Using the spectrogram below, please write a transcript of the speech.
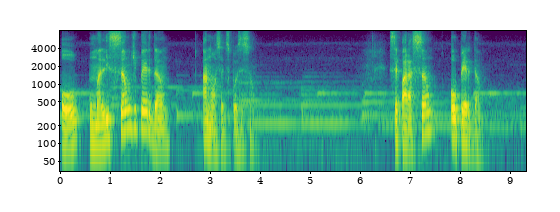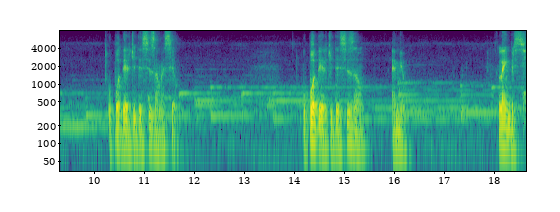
ou uma lição de perdão à nossa disposição. Separação ou perdão? O poder de decisão é seu o poder de decisão é meu. Lembre-se.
